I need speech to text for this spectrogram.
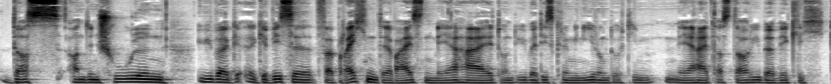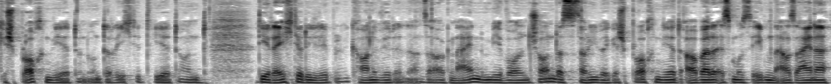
dass an den Schulen über gewisse Verbrechen der weißen Mehrheit und über Diskriminierung durch die Mehrheit, dass darüber wirklich gesprochen wird und unterrichtet wird. Und die Rechte oder die Republikaner würden dann sagen, nein, wir wollen schon, dass darüber gesprochen wird, aber es muss eben aus einer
